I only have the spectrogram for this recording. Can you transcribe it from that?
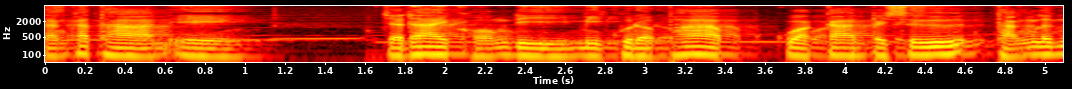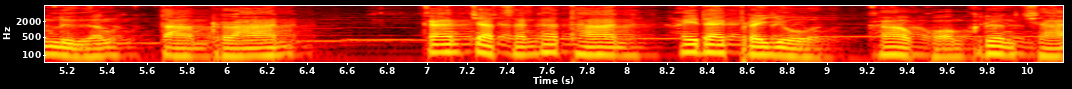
สังฆทานเอง จะได้ของดีมีคุณภาพกว่าการไปซื้อถังเหลืองๆตามร้าน การจัดสังฆทานให้ได้ประโยชน์ ข้าวของเครื่องใช้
